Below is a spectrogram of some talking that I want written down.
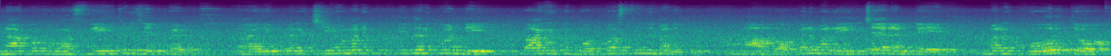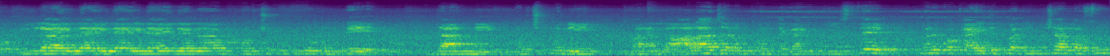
నాకు ఒక మా స్నేహితుడు చెప్పాడు. ఎప్పుడైనా చీమ మనకి పుట్టిందనుకోండి బాగా ఇంత బొబ్బ వస్తుంది మనకి. ఆ బొబ్బను మనం ఏం చేయాలంటే మన గోరుతో ఇలా ఇలా ఇలా ఇలా ఇలా ఇలా పొడుచుకుంటూ ఉంటే దాన్ని పొడుచుకొని మన లాలాజలం కొంతగాని తీస్తే మనకు ఒక ఐదు పది నిమిషాలు అసలు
